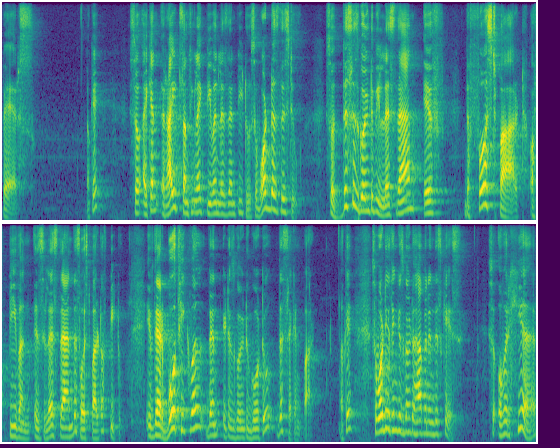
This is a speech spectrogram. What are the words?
pairs okay. So, I can write something like p1 less than p2. So, what does this do? So, this is going to be less than if the first part of p1 is less than the first part of p2. If they are both equal then it is going to go to the second part. Okay. So, what do you think is going to happen in this case? So, over here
